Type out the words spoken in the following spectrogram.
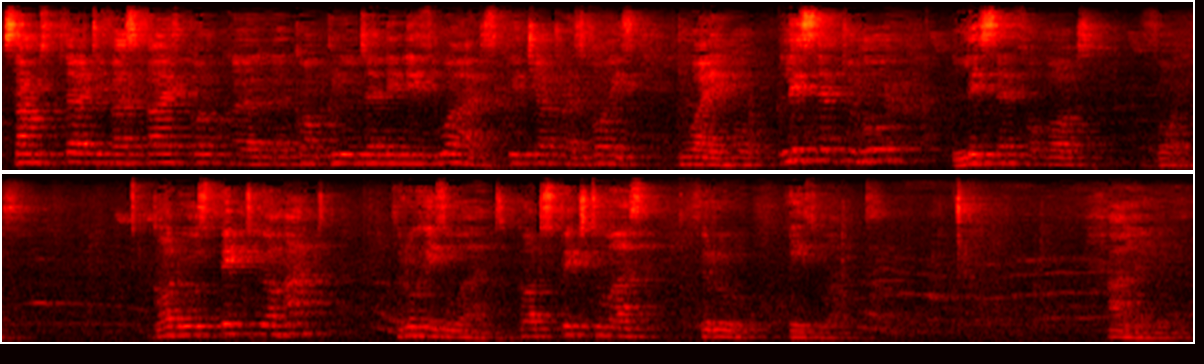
Psalms 30, verse 5 con- uh, uh, concludes, in His word, speech out His voice, do I hope. Listen to who? Listen for God's voice. God will speak to your heart through His word. God speaks to us through His word. Hallelujah.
